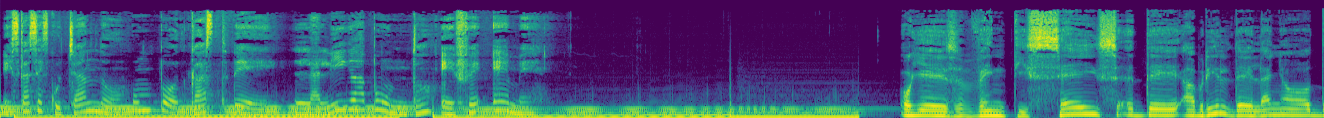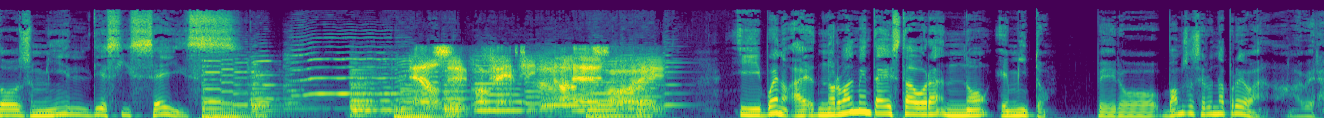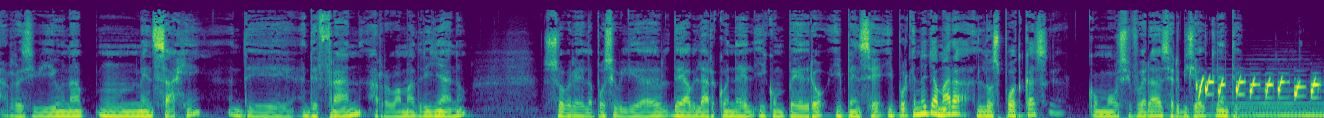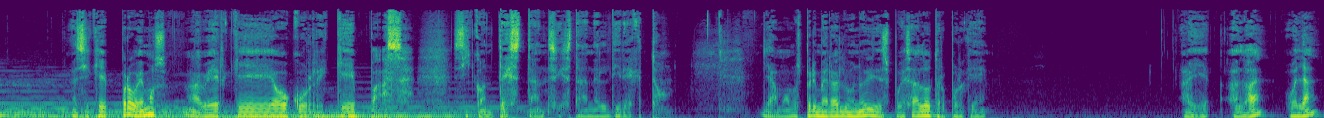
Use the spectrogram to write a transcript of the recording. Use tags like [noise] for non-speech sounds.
Estás escuchando un podcast de laliga.fm. Hoy es 26 de abril del año 2016. Y bueno, normalmente a esta hora no emito, pero vamos a hacer una prueba. A ver, recibí un mensaje de, de Fran, arroba madrillano, sobre la posibilidad de hablar con él y con Pedro y pensé, ¿y por qué no llamar a los podcasts como si fuera servicio al cliente? Así que probemos a ver qué ocurre, qué pasa, si contestan, si está en el directo. Llamamos primero al uno y después al otro, porque... Ahí, hola, hola.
